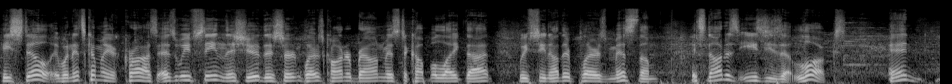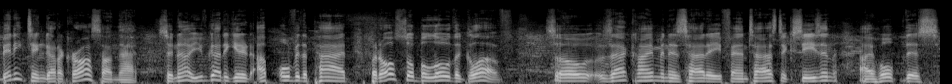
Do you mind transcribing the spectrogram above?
he's still when it's coming across. As we've seen this year, there's certain players. Connor Brown missed a couple like that. We've seen other players miss them. It's not as easy as it looks. And Binnington got across on that. So now you've got to get it up over the pad, but also below the glove. So Zach Hyman has had a fantastic season. I hope this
